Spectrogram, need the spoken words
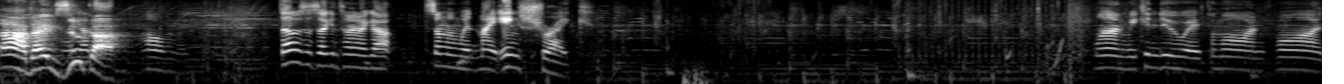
Ah, Daizuka. Oh my. That was the second time I got someone with my ink strike. Come on, we can do it. Come on, come on.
